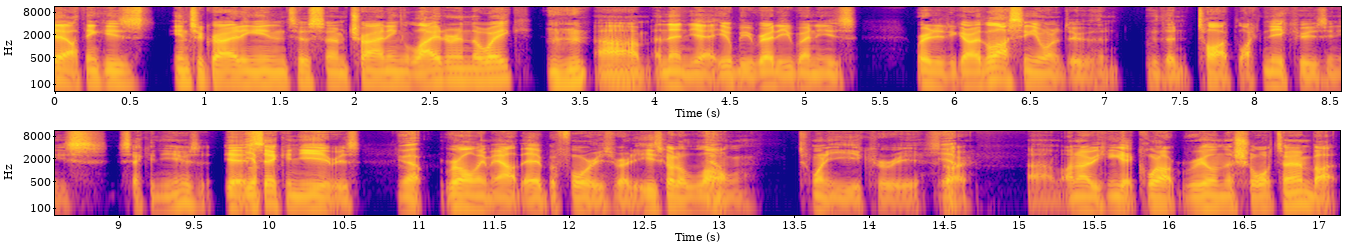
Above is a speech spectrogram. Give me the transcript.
yeah, I think he's integrating into some training later in the week. Mhm. Um, and then yeah, he'll be ready when he's ready to go. The last thing you want to do with a, with a type like Nick, who's in his second year, is it? Yeah, Yep. second year is Yep. roll him out there before he's ready. He's got a long twenty year career, so Yep. um, I know he can get caught up real in the short term, but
